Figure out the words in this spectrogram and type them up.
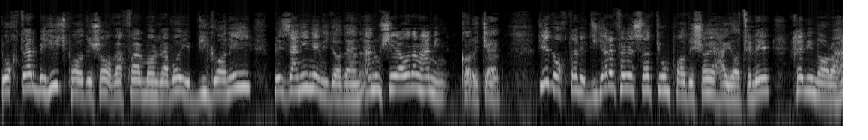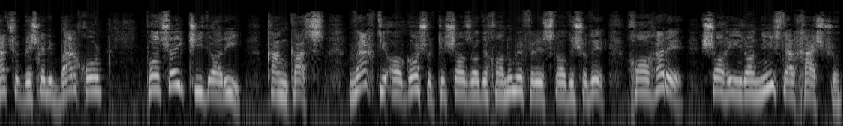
دختر به هیچ پادشاه و فرمانروای بیگانه به زنی نمی‌دادن انوشیروان هم همین کارو کرد. یه دختر دیگر فرستاد که اون پادشاه حیاتله خیلی ناراحت شد بهش خیلی برخورد. پادشاه کیداری کانکاس وقتی آگاه شد که شاهزاده خانم فرستاده شده خواهر شاه ایران نیست در خشم شد.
